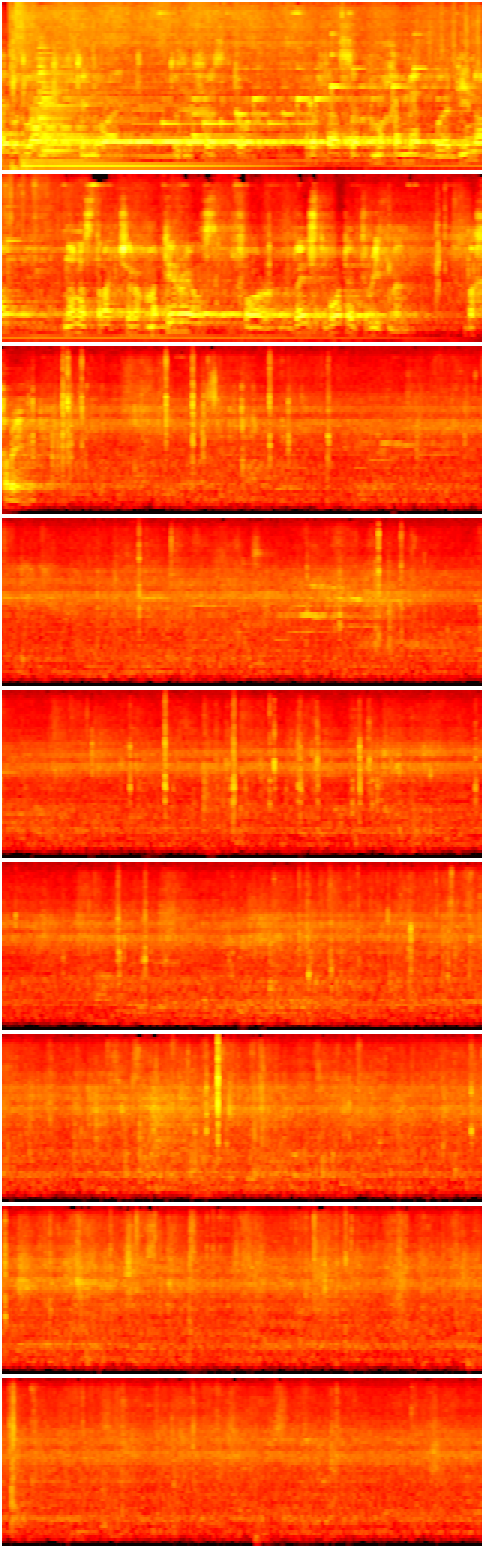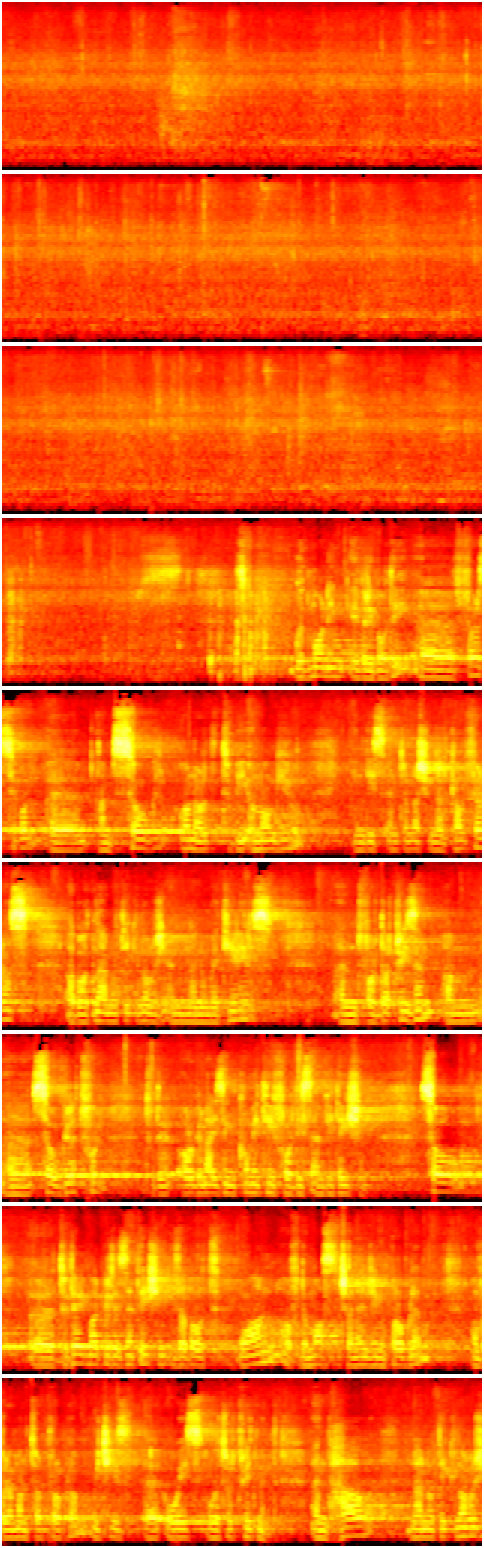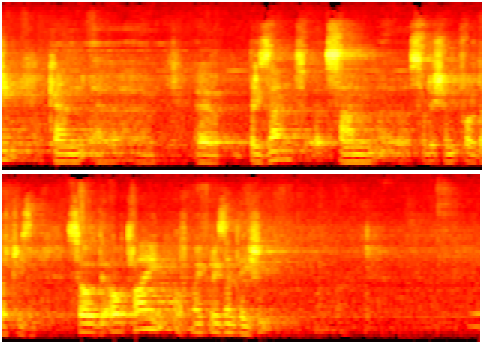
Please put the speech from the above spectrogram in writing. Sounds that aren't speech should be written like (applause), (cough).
I would like to invite to the first talk Professor Mohamed Bououdina, Nanostructure Materials for Wastewater Treatment, Bahrain. Good morning, everybody. Uh, first of all, uh, I'm so honored to be among you in this international conference about nanotechnology and nanomaterials. And for that reason, I'm uh, so grateful to the organizing committee for this invitation. So uh, today my presentation is about one of the most challenging problem, environmental problem, which is uh, wastewater treatment, and how nanotechnology can uh, present some uh, solution for that reason. So the outline of my presentation.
